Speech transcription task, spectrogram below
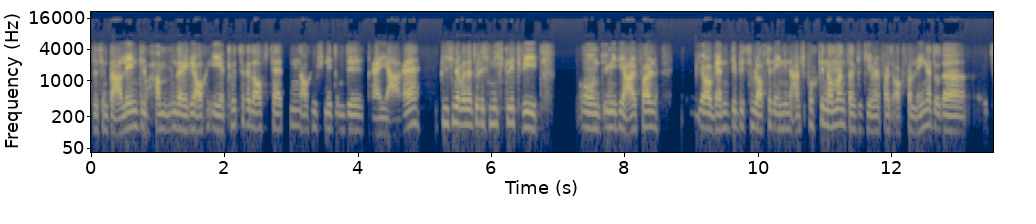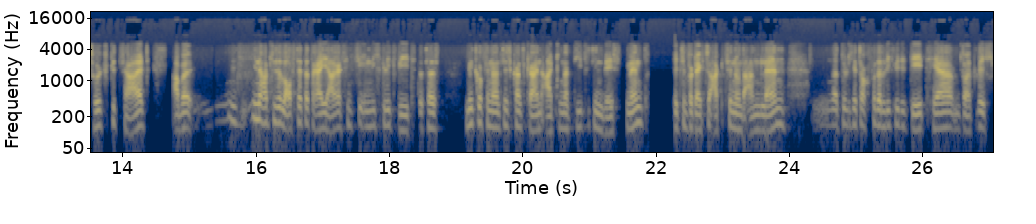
das sind Darlehen, die haben in der Regel auch eher kürzere Laufzeiten, auch im Schnitt um die drei Jahre. Die sind aber natürlich nicht liquid. Und im Idealfall ja, werden die bis zum Laufzeitende in Anspruch genommen, dann gegebenenfalls auch verlängert oder zurückbezahlt. Aber innerhalb dieser Laufzeit der drei Jahre sind sie eben nicht liquid. Das heißt, Mikrofinanz ist ganz klar ein alternatives Investment, jetzt im Vergleich zu Aktien und Anleihen, natürlich jetzt auch von der Liquidität her deutlich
